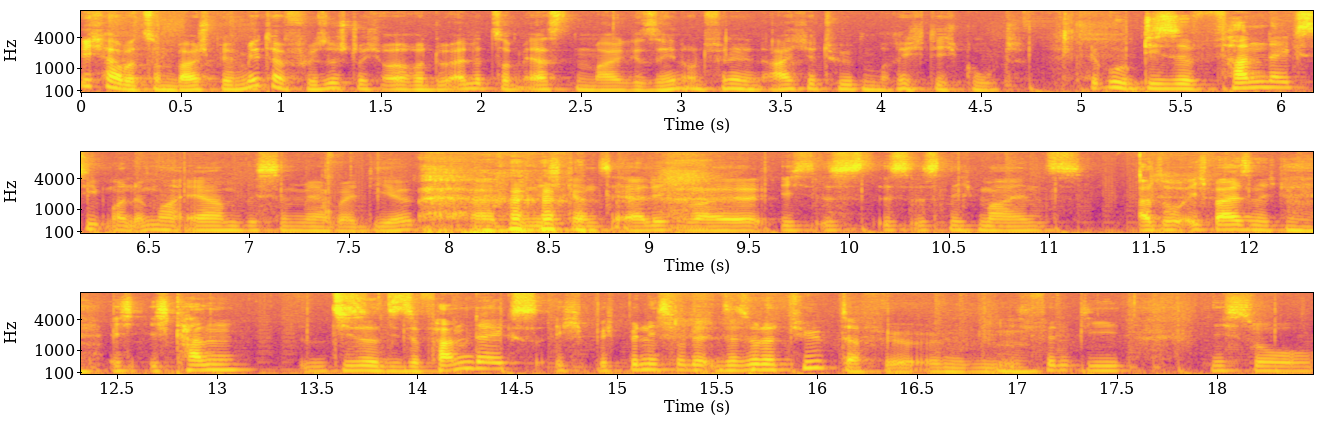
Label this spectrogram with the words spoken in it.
Ich habe zum Beispiel Metaphysisch durch eure Duelle zum ersten Mal gesehen und finde den Archetypen richtig gut. Ja gut, diese Fun-Decks sieht man immer eher ein bisschen mehr bei dir, äh, bin ich ganz ehrlich, weil ich, es, es ist nicht meins. Also ich weiß nicht, Mhm. ich, ich kann diese, diese Fun-Decks, ich, ich bin nicht so der, so der Typ dafür irgendwie. Mhm. Ich finde die nicht so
